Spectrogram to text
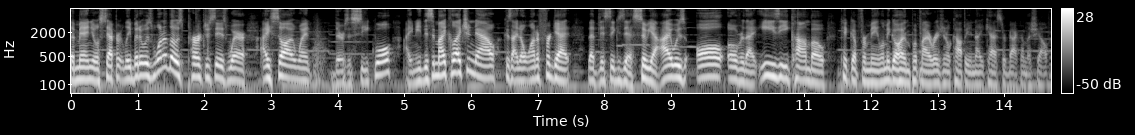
the manual separately. But it was one of those purchases where I saw it and went, there's a sequel. I need this in my collection now because I don't want to forget that this exists. So yeah, I was all over that easy combo pickup for me. Let me go ahead and put my original copy of Nightcaster back on the shelf.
